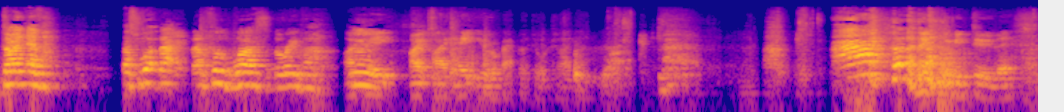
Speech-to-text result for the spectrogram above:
Don't ever. That's what that that feels worse than the Reaper. I Mm. hate, I, I hate you, Rebecca George Layton. Ah. Making me do this.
